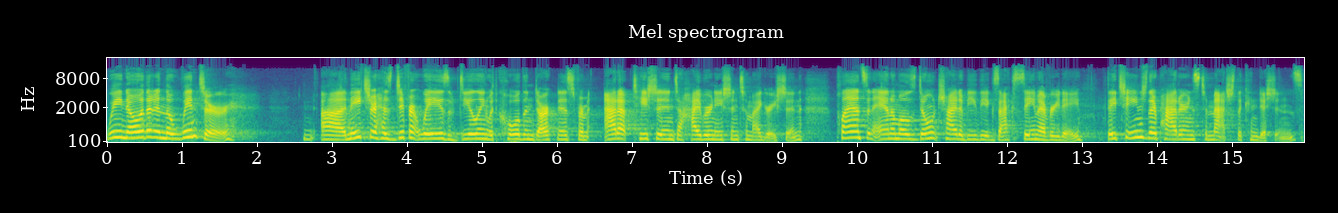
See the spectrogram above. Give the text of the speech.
We know that in the winter, uh, nature has different ways of dealing with cold and darkness, from adaptation to hibernation to migration. Plants and animals don't try to be the exact same every day, they change their patterns to match the conditions.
